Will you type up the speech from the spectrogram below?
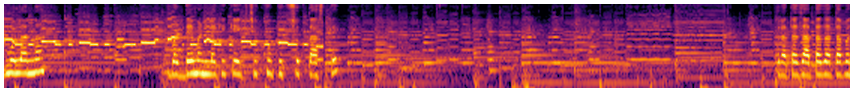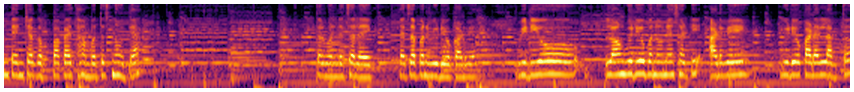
मुलांना बड्डे म्हणलं की केकची खूप उत्सुकता असते. तर आता जाता जाता पण त्यांच्या गप्पा काय थांबतच नव्हत्या. तर म्हणलं चला एक ह्याचा पण व्हिडिओ काढूया. व्हिडिओ लॉंग व्हिडिओ बनवण्यासाठी आडवे व्हिडिओ काढायला लागतं.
